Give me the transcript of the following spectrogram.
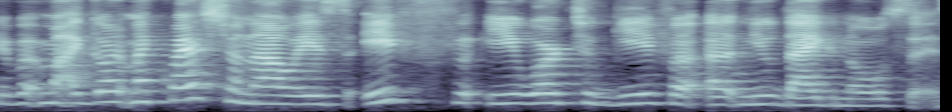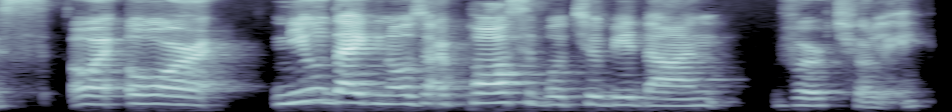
Okay, but my my question now is if you were to give a, a new diagnosis or or new diagnoses are possible to be done virtually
